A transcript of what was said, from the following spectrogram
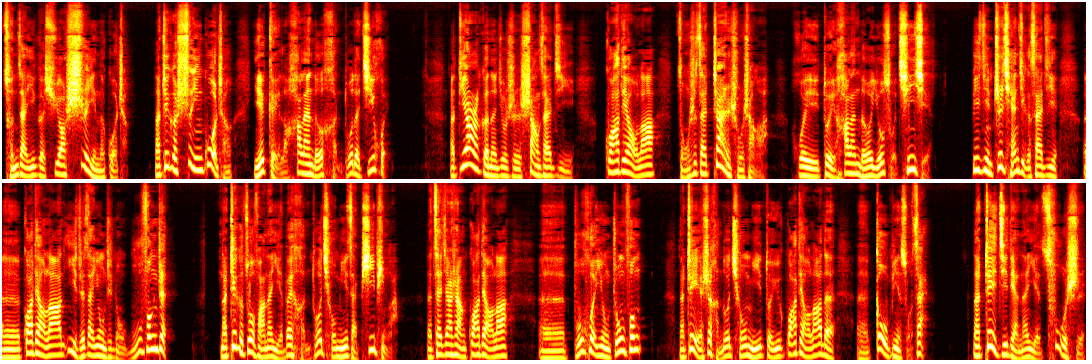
存在一个需要适应的过程。那这个适应过程也给了哈兰德很多的机会。那第二个呢，就是上赛季瓜迪奥拉总是在战术上啊会对哈兰德有所倾斜。毕竟之前几个赛季，呃，瓜迪奥拉一直在用这种无锋阵，那这个做法呢也被很多球迷在批评啊。那再加上瓜迪奥拉，呃，不会用中锋，那这也是很多球迷对于瓜迪奥拉的呃诟病所在。那这几点呢，也促使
